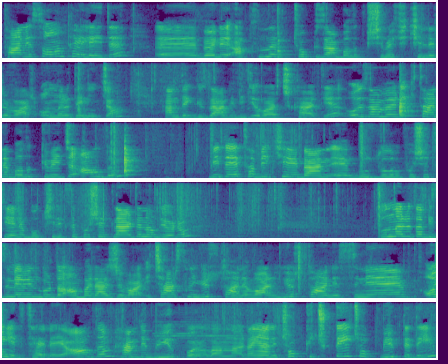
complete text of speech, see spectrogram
Tanesi 10 TL'ydi. Ee, böyle aklımda çok güzel balık pişirme fikirleri var. Onları deneyeceğim. Hem de güzel bir videolar çıkar diye. O yüzden böyle iki tane balık güveci aldım. Bir de tabii ki ben e, buzdolabı poşeti yerine bu kilitli poşetlerden alıyorum. Bunları da bizim evin burada ambalajı var. İçerisinde 100 tane var. 100 tanesini 17 TL'ye aldım. Hem de büyük boy olanlardan. Yani çok küçük değil, çok büyük de değil.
